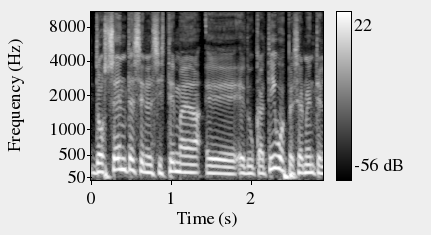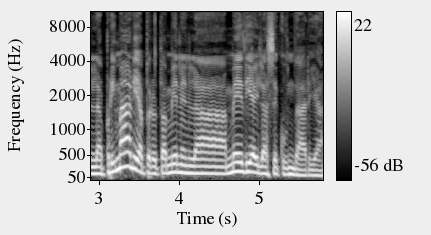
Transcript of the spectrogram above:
docentes en el sistema educativo, especialmente en la primaria, pero también en la media y la secundaria.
